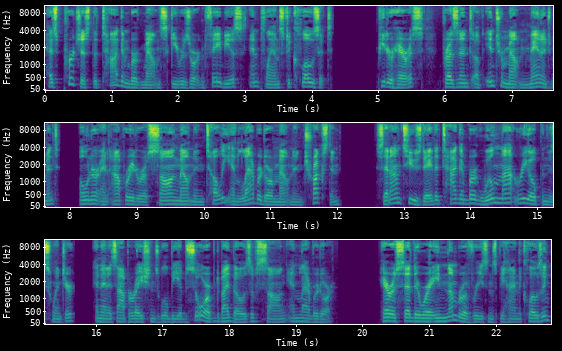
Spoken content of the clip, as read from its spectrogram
has purchased the Toggenburg Mountain Ski Resort in Fabius and plans to close it. Peter Harris, president of Intermountain Management, owner and operator of Song Mountain in Tully and Labrador Mountain in Truxton, said on Tuesday that Toggenburg will not reopen this winter and that its operations will be absorbed by those of Song and Labrador. Harris said there were a number of reasons behind the closing,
